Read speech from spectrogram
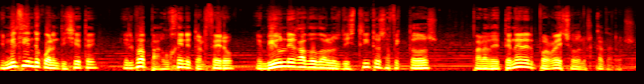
En 1147, el Papa Eugenio III envió un legado a los distritos afectados para detener el progreso de los cátaros.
